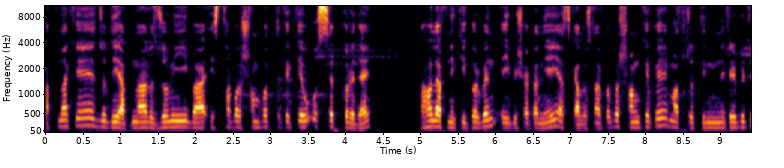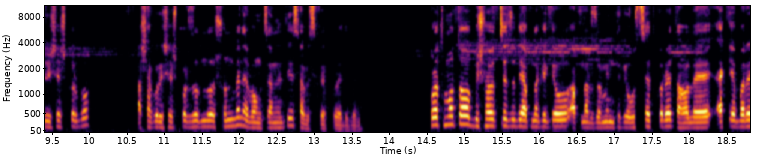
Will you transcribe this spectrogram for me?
আপনাকে যদি আপনার জমি বা স্থাবর সম্পদ থেকে কেউ উচ্ছেদ করে দেয়, তাহলে আপনি কি করবেন? এই বিষয়টা নিয়েই আজকে আলোচনা করব। সংক্ষেপে মাত্র তিন মিনিটের ভিতরে শেষ করব। আশা করি শেষ পর্যন্ত শুনবেন এবং চ্যানেলটি সাবস্ক্রাইব করে দিবেন। প্রথমত বিষয় হচ্ছে, যদি আপনাকে কেউ আপনার জমিন থেকে উচ্ছেদ করে, তাহলে একেবারে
